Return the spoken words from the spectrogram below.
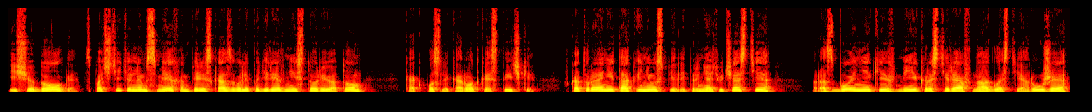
еще долго, с почтительным смехом пересказывали по деревне историю о том, как после короткой стычки, в которой они так и не успели принять участие, разбойники, вмиг растеряв наглость и оружие,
